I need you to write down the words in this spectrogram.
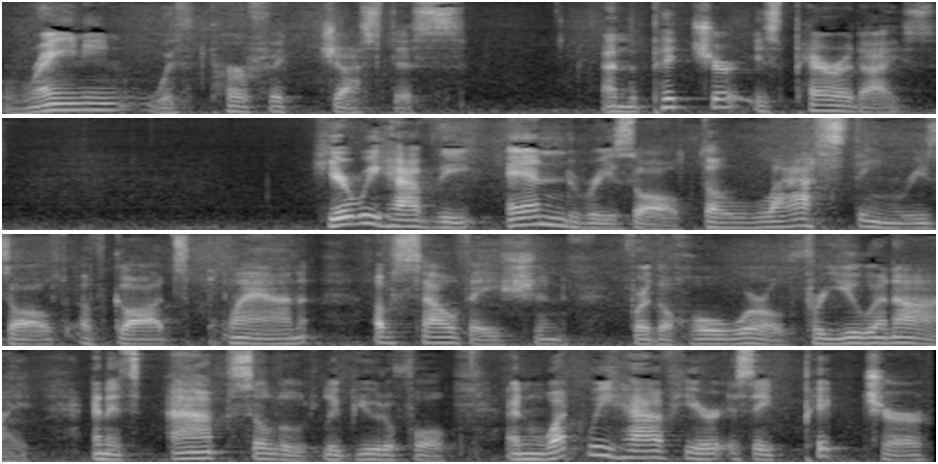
reigning with perfect justice. And the picture is paradise. Here we have the end result, the lasting result of God's plan of salvation for the whole world, for you and I. And it's absolutely beautiful. And what we have here is a picture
